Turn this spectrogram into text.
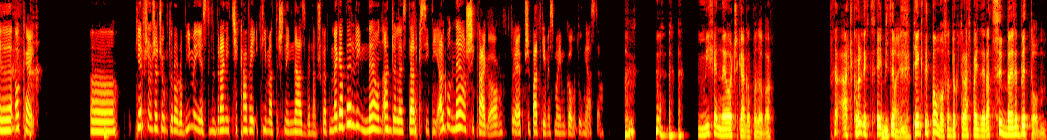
E, Okej. Okay. E, pierwszą rzeczą, którą robimy, jest wybranie ciekawej i klimatycznej nazwy, na przykład Mega Berlin, Neon Angeles, Dark City albo Neo Chicago, które przypadkiem jest moim go-to miastem. Mi się Neo Chicago podoba. Aczkolwiek tutaj widzę fajnie. piękny pomoc od doktora Spidera cyberbytom.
